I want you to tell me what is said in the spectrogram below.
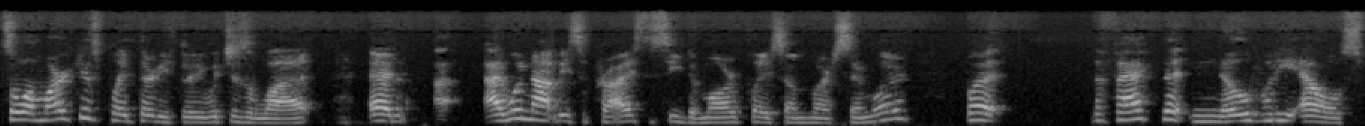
So Lamarcus played 33, which is a lot. And I would not be surprised to see DeMar play somewhere similar, but the fact that nobody else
